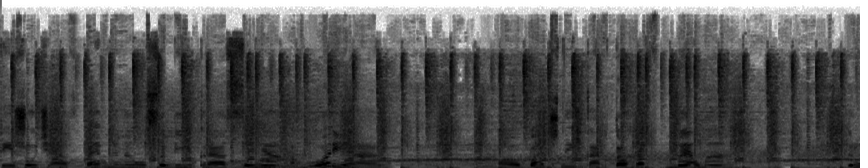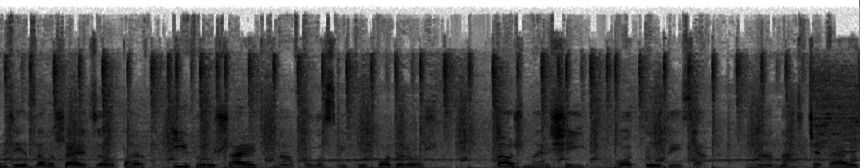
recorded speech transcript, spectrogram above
Рішуча впевнена у собі красуня Глорія. Обачний картограф Мелман. Друзі залишають зоопарк і вирушають в навколосвітню подорож. Тож мерщій, готуйтеся! На нас чекають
